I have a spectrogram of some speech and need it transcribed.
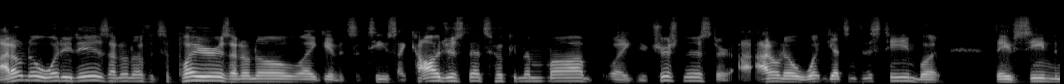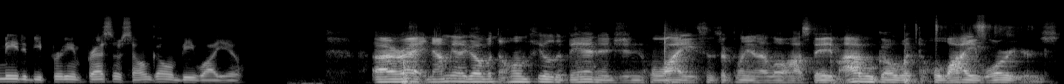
I don't know what it is. I don't know if it's the players. I don't know, like, if it's a team psychologist that's hooking them up, like nutritionist, or I, I don't know what gets into this team, but they've seemed to me to be pretty impressive. So I'm going BYU. All right, now I'm gonna go with the home field advantage in Hawaii since they're playing at Aloha Stadium. I will go with the Hawaii Warriors.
